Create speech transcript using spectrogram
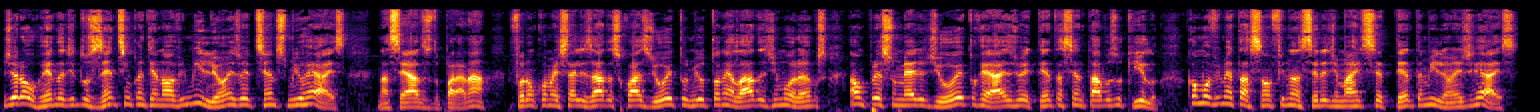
gerou renda de 259 milhões 800 mil reais. Nas ceadas do Paraná, foram comercializadas quase 8 mil toneladas de morangos a um preço médio de R$ 8,80 o quilo, com movimentação financeira de mais de 70 milhões de reais.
